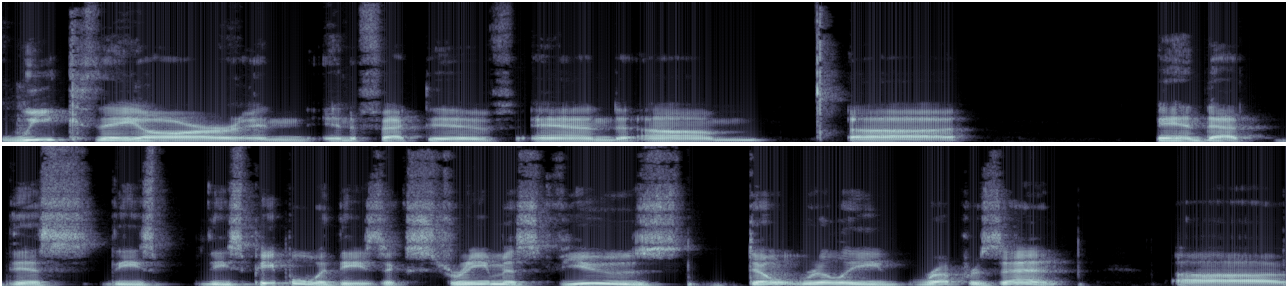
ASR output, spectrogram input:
weak they are and ineffective and um, uh, and that this these these people with these extremist views don't really represent uh,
